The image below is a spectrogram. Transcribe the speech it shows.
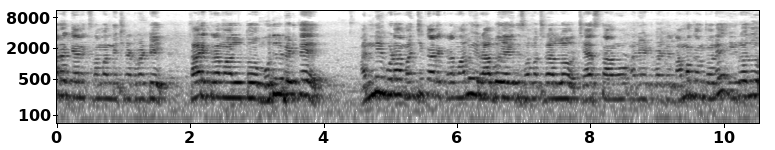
ఆరోగ్యానికి సంబంధించినటువంటి కార్యక్రమాలతో మొదలు పెడితే అన్నీ కూడా మంచి కార్యక్రమాలు ఈ రాబోయే ఐదు సంవత్సరాల్లో చేస్తాము అనేటువంటి నమ్మకంతోనే ఈరోజు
